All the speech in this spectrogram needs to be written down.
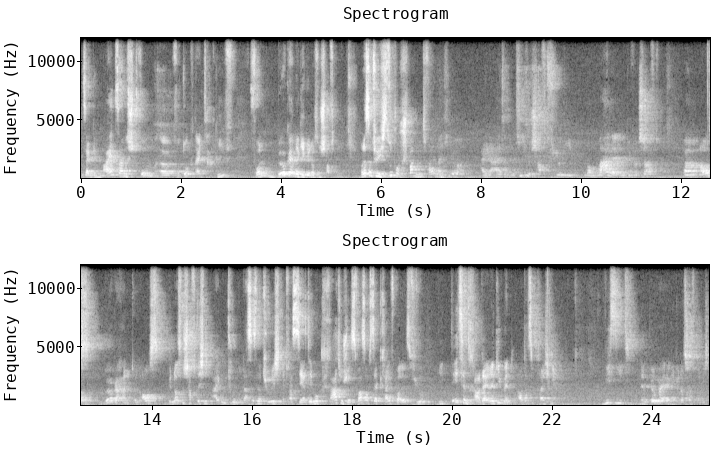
Das ist ein gemeinsames Stromprodukt, ein Tarif von Bürgerenergiegenossenschaften. Und das ist natürlich super spannend, weil man hier eine Alternative schafft für die normale Energiewirtschaft äh, aus Bürgerhand und aus genossenschaftlichem Eigentum. Und das ist natürlich etwas sehr Demokratisches, was auch sehr greifbar ist für die dezentrale Energiewende. Aber dazu gleich mehr. Wie sieht eine Bürgerenergiegenossenschaft eigentlich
